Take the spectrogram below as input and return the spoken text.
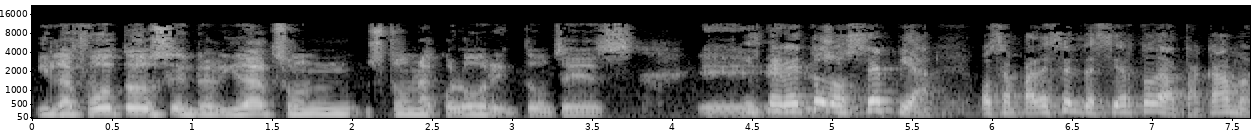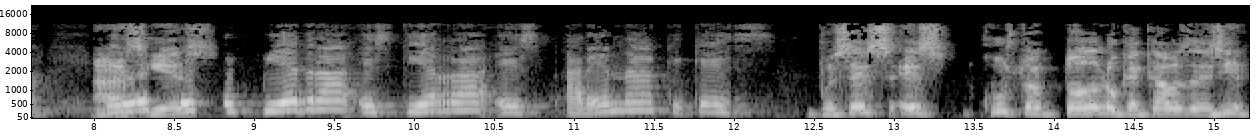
y las fotos en realidad son, son a color. Entonces, y se ve todo sepia, o sea, parece el desierto de Atacama. Pero es, es. piedra, es tierra, es arena, ¿qué, qué es? Pues es, es justo todo lo que acabas de decir.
